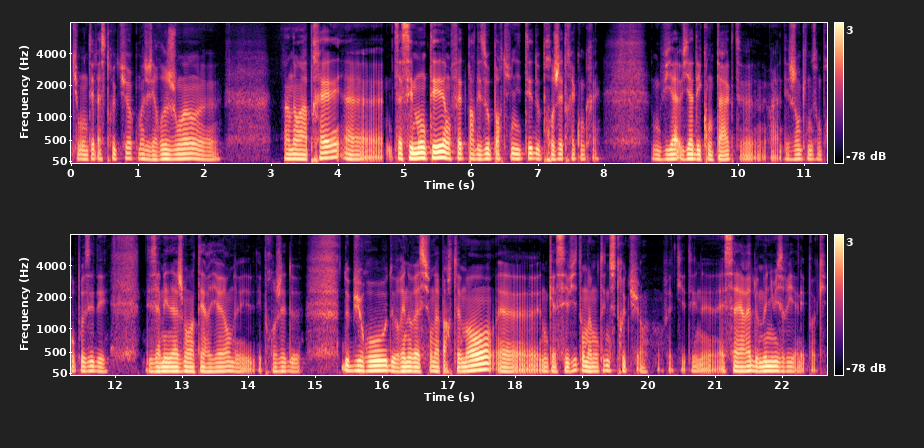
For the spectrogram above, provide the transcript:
qui ont monté la structure. Moi, j'ai rejoint euh, un an après. Euh, ça s'est monté en fait par des opportunités de projets très concrets. Via, des contacts, voilà, des gens qui nous ont proposé des, aménagements intérieurs, des, projets de, bureaux, de rénovation d'appartements. donc assez vite, on a monté une structure en fait, qui était une SARL de menuiserie à l'époque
